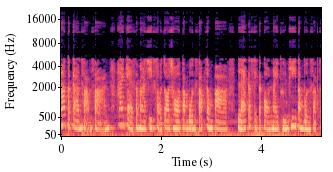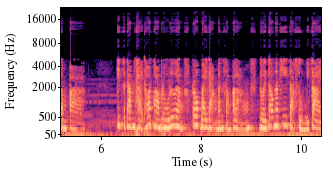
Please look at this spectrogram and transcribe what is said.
มาตรการสามสาร ให้แก่สมาชิกสจชตำบลทรัพย์จำปา และเกษตรกรในพื้นที่ตำบลทรัพย์จำปากิจกรรมถ่ายทอดความรู้เรื่องโรคใบด่างมันสำปะหลัง โดยเจ้าหน้าที่จากศูนย์วิจัย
